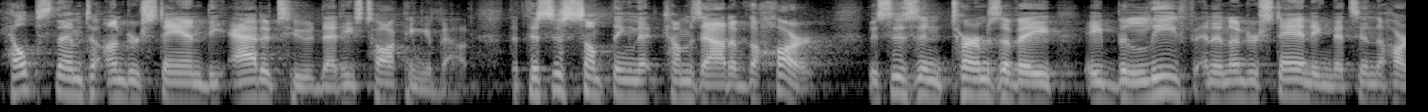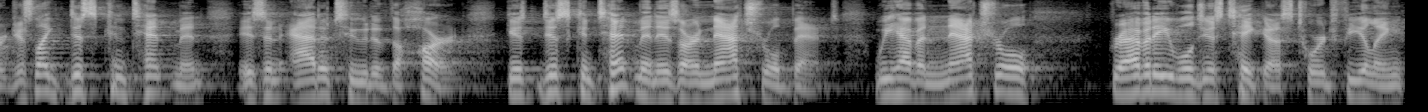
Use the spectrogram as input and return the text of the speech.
helps them to understand the attitude that he's talking about. That this is something that comes out of the heart. This is in terms of a, a belief and an understanding that's in the heart. Just like discontentment is an attitude of the heart, discontentment is our natural bent. We have a natural Gravity will just take us toward feeling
